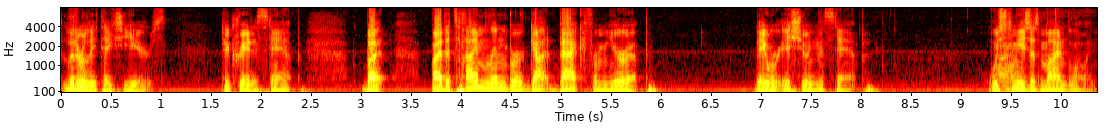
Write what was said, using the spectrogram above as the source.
literally takes years to create a stamp, but by the time Lindbergh got back from Europe, they were issuing the stamp, which to me is just mind blowing.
